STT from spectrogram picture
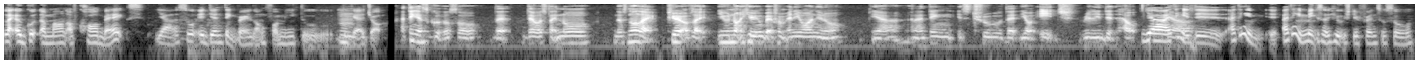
like a good amount of callbacks. Yeah, so it didn't take very long for me to to Mm. get a job. I think it's good also that there was like no there's no like period of like you not hearing back from anyone, you know. Yeah, and I think it's true that your age really did help. Yeah, I think it did. I think it, it I think it makes a huge difference also.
